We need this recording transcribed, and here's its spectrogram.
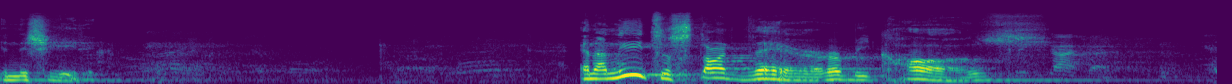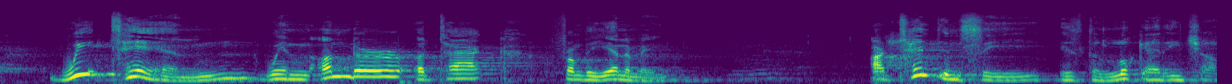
initiated. And I need to start there because we tend, when under attack from the enemy, our tendency is to look at each other.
